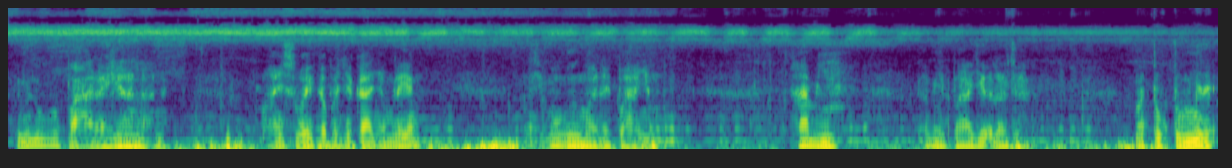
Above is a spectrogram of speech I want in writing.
แต่ไม่รู้ว่าปลาอะไรแค่นั้นแหละหมายสวยกับบรรยากาศย้ำแรงเดี๋ยมาเบิ่งมาได้ปลาอย่างถ้ามีถ้ามีปลาเยอะเราจะมาตกตรงนี้แหละ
